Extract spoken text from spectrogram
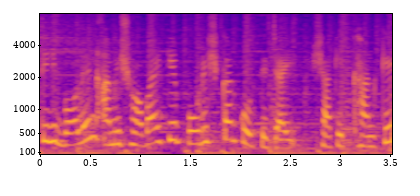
তিনি বলেন, আমি সবাইকে পরিষ্কার করতে চাই। সাকিব খানকে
